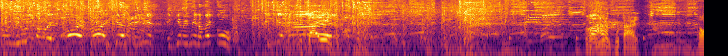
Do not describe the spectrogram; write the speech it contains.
โอ้ยนิ้วต่อยโอ้ยโอ้ยเหี้ยไปมีดไอ้เหี้ยไปมีดทำไรกูไอ้เหี้ยใจโอ้ยเหี้ยกูตายอ๋อ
